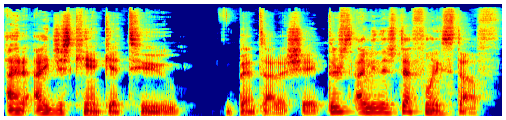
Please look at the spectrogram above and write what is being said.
I, I just can't get too bent out of shape. There's, I mean, there's definitely stuff.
